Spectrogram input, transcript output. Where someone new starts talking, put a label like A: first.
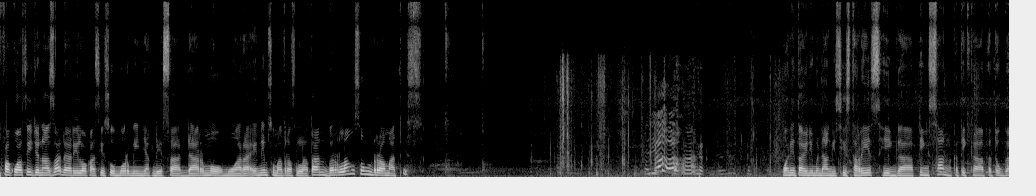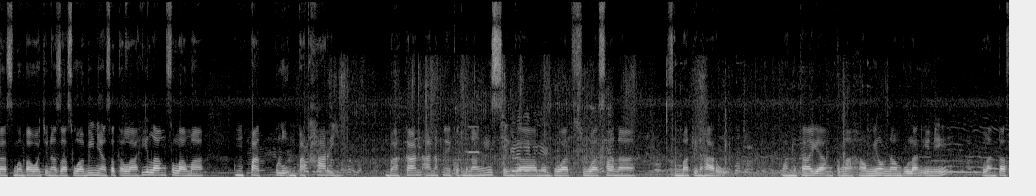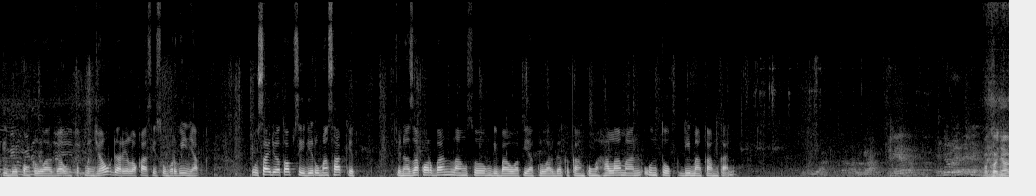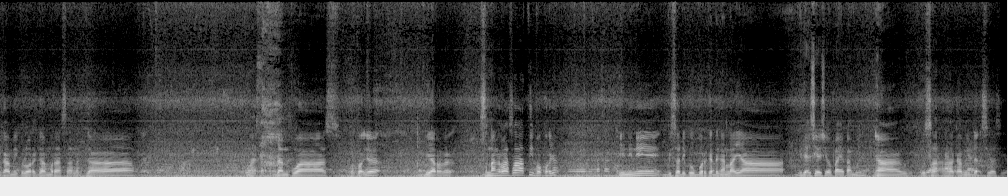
A: Evakuasi jenazah dari lokasi sumur minyak desa Darmo, Muara Enim, Sumatera Selatan berlangsung dramatis. Wanita ini menangis histeris hingga pingsan ketika petugas membawa jenazah suaminya setelah hilang selama 44 hari. Bahkan anaknya ikut menangis hingga membuat suasana semakin haru. Wanita yang tengah hamil 6 bulan ini lantas dibopong keluarga untuk menjauh dari lokasi sumber minyak. Usai diotopsi di rumah sakit, jenazah korban langsung dibawa pihak keluarga ke kampung halaman untuk dimakamkan.
B: Pokoknya kami keluarga merasa lega dan puas. Pokoknya biar senang rasa hati pokoknya. Ini nih bisa dikuburkan dengan layak.
C: Tidak sia-sia upaya kamu?
B: Ya usaha kami tidak sia-sia.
